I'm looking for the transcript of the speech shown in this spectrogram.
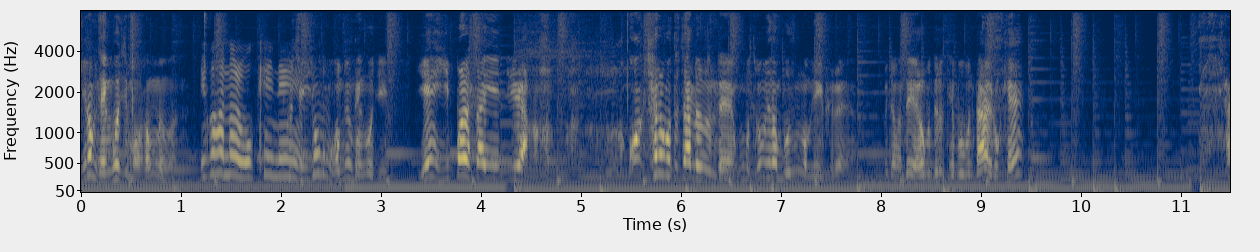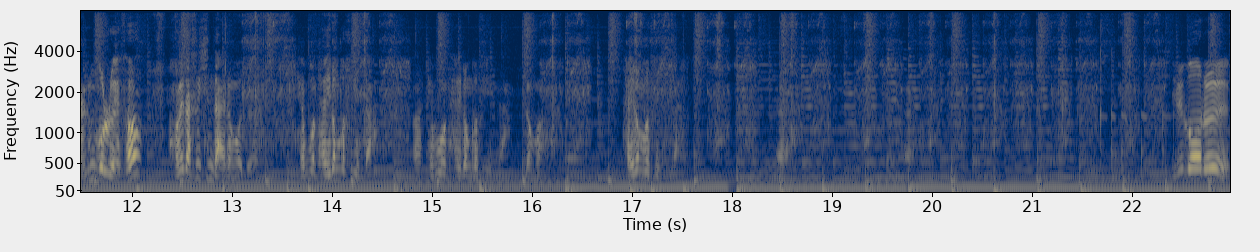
이러면 된 거지 뭐 성능은. 이거 하나로 오케이네. 그렇지 이 정도면 검증된 거지. 얘 이빨 사이즈에 아, 꽉 차는 것도 자르는데 뭐더 이상 무슨 검증이 필요해요. 그죠? 근데 여러분들은 대부분 다 이렇게 작은 걸로 해서 거기다 쓰신다 이런 거죠. 대부분 다 이런 거 쓰신다. 아, 대부분 다 이런 거 쓰신다. 이런 거. 다 이런 거 쓰신다. 예. 예. 이거를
